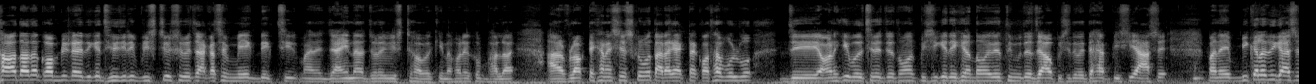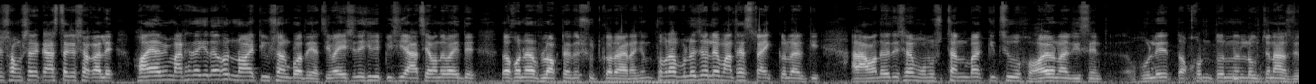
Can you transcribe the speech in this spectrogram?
খাওয়া দাওয়া কমপ্লিট আর এদিকে ঝিরিঝিরি বৃষ্টিও শুরু হয়েছে, আকাশে মেঘ দেখছি মানে যাই না জোরে বৃষ্টি হবে কিনা, হলে খুব ভালো হয়। আর ব্লগটা এখানে শেষ করব, তার আগে একটা কথা বলব, যে অনেকেই বলছিলে যে তোমার পিসিকে দেখে না, তোমাদের তুমি তো যাও পিসিতে বাড়িতে হ্যাঁ পিসি আসে। মানে বিকালের দিকে আসে, সংসারের কাজ থাকে সকালে। হয় আমি মাঠে থাকি তখন নয় টিউশন পড়াতে যাচ্ছি। বা এসে দেখি যে পিসি আছে আমাদের বাড়িতে, তখন আর ব্লগটা তো শ্যুট করা হয় না। কিন্তু তোমরা বলে মাথায় স্ট্রাইক করল আর কি। আর আমাদের বাড়িতে সেরকম অনুষ্ঠান বা কিছু হয়ও না রিসেন্ট হলে তখন তো লোকজন আসবে,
